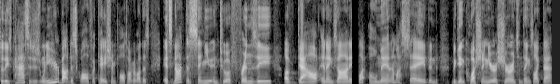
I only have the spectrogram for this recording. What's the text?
So, these passages, when you hear about disqualification, Paul talking about this, it's not to send you into a frenzy of doubt and anxiety, like, oh man, am I saved? And begin questioning your assurance and things like that.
